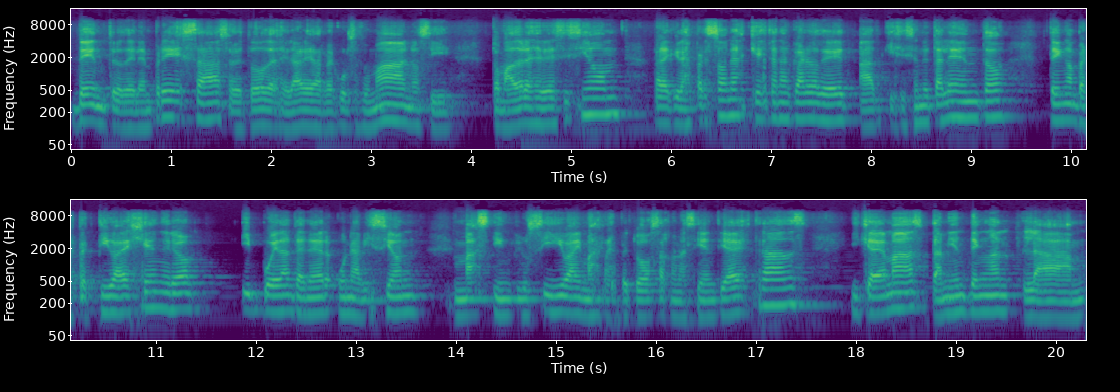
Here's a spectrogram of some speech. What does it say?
dentro de la empresa, sobre todo desde el área de recursos humanos y tomadores de decisión, para que las personas que están a cargo de adquisición de talento tengan perspectiva de género y puedan tener una visión más inclusiva y más respetuosa con las identidades trans y que además también tengan la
